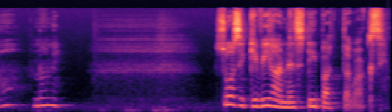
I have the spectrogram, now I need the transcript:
Oho, no niin. Suosikki vihannes dipattavaksi.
